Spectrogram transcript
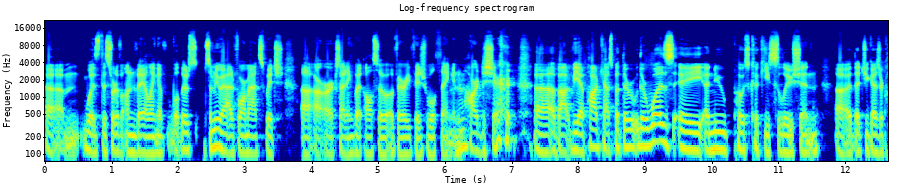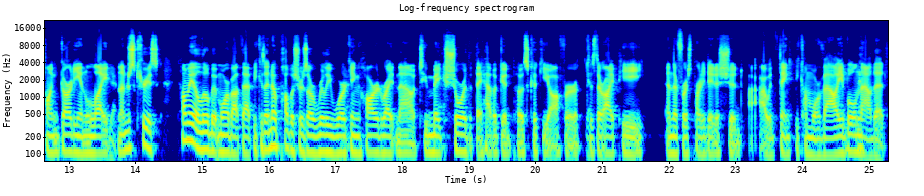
um, was this sort of unveiling of well, there's some new ad formats which uh, are, are exciting, but also a very visual thing and hard to share uh, about via podcast. But there there was a, a new post cookie solution uh, that you guys are calling Guardian Light, and I'm just curious. Tell me a little bit more about that because I know publishers are really working hard right now to make sure that they have a good post cookie offer because their IP and their first party data should, I would think, become more valuable now that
